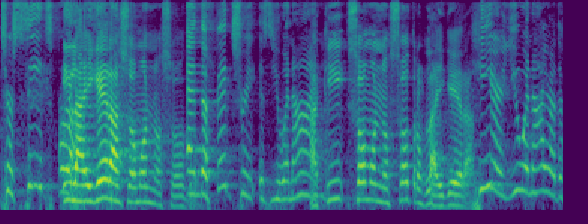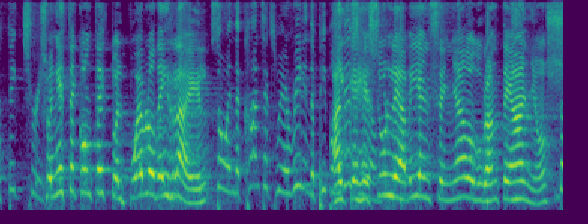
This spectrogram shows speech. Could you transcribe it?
intercedes for Y la higuera somos nosotros. And the fig tree is you and I. Aquí somos nosotros la higuera. Here, you and I are the fig tree. So, en este contexto, el pueblo de Israel, So, in the context we are reading, the people al que Jesús le había enseñado durante años, the,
